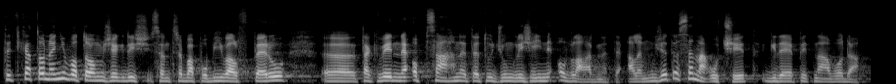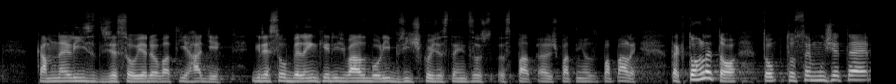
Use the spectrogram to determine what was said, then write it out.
teďka to není o tom, že když jsem třeba pobýval v Peru, eh, tak vy neobsáhnete tu džungli, že ji neovládnete, ale můžete se naučit, kde je pitná voda, kam nelíst, že jsou jedovatý hadi, kde jsou bylinky, když vás bolí bříško, že jste něco špatného spapali. Tak tohle to, to se můžete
